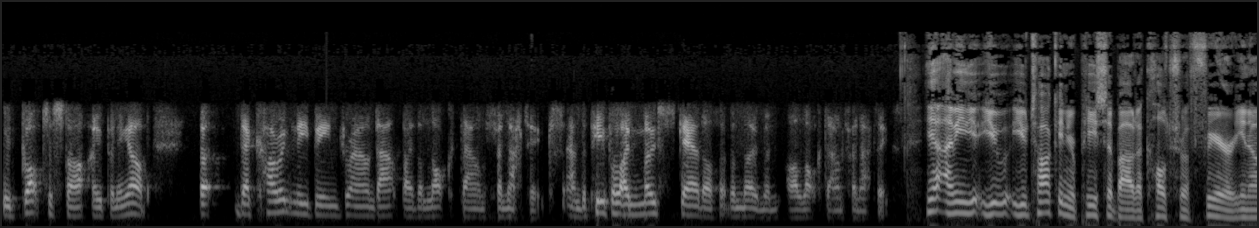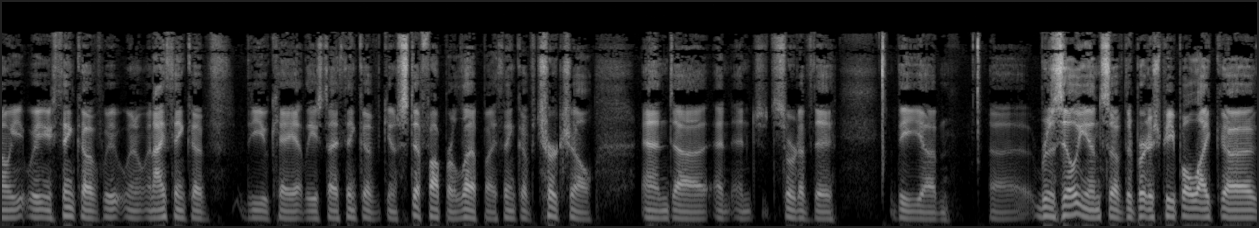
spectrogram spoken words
we've got to start opening up. But they're currently being drowned out by the lockdown fanatics. And the people I'm most scared of at the moment are lockdown fanatics. Yeah, I mean, you, you talk in your piece about a culture of fear. You know, when you think of, when, when I think of the UK at least. I think of you know stiff upper lip. I think of Churchill, and uh, and and sort of the the um, uh, resilience of the British people, like uh,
